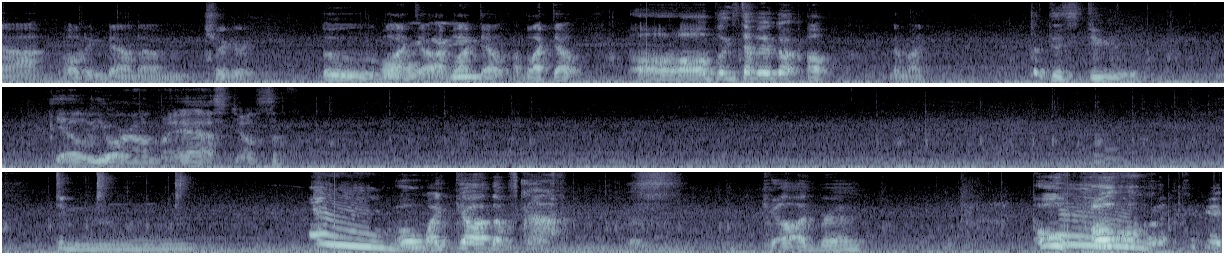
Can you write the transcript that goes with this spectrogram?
Nah, holding down um trigger. Ooh, blacked Or out. I blacked out. I blacked out. Oh, please tell me I'm going. Oh, never mind. Look at this dude. Yo, you are on my ass, Joseph. Ding. Oh! Oh my god, that was God, bruh. Oh, oh! oh!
